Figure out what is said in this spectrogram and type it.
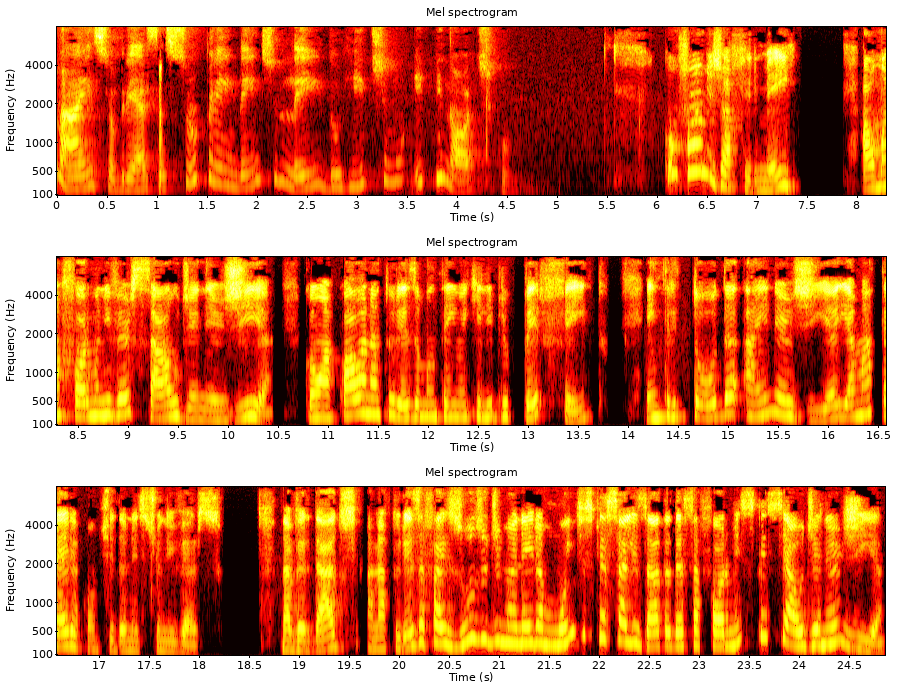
mais sobre essa surpreendente lei do ritmo hipnótico. Conforme já afirmei, há uma forma universal de energia com a qual a natureza mantém um equilíbrio perfeito entre toda a energia e a matéria contida neste universo. Na verdade, a natureza faz uso de maneira muito especializada dessa forma especial de energia,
